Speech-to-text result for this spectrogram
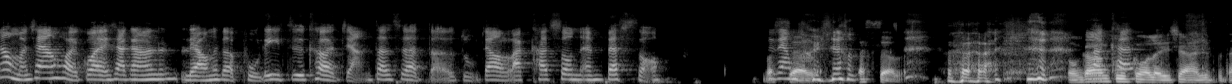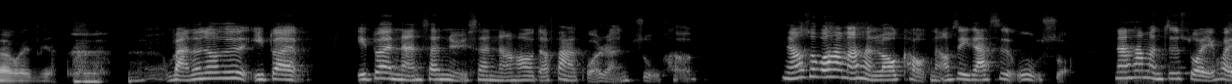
那我们现在回顾一下，刚刚聊那个普利兹克奖特色得主叫 La Casson and Vessel，就这样不这样。我们刚刚 Google 了一下，还是不太会念。反正就是一对一对男生女生，然后的法国人组合。你要说过他们很 local，然后是一家事务所。那他们之所以会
